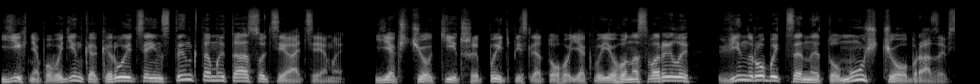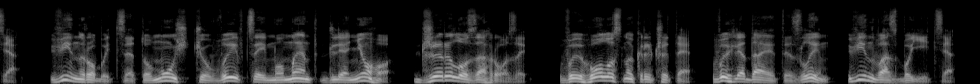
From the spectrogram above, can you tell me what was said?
Їхня поведінка керується інстинктами та асоціаціями. Якщо кіт шипить після того, як ви його насварили, він робить це не тому, що образився, він робить це тому, що ви в цей момент для нього джерело загрози. Ви голосно кричите, виглядаєте злим, він вас боїться.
